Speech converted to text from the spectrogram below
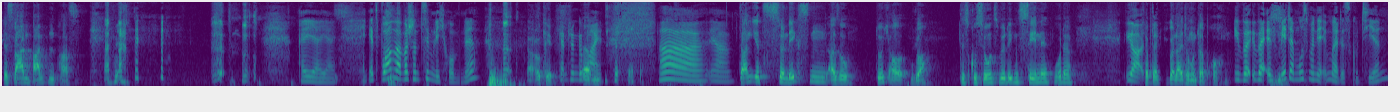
das war ein Bandenpass. Eieiei. Jetzt bohren wir aber schon ziemlich rum, ne? Ja, okay. Ganz schön gemeint. Ähm, ah, ja. Dann jetzt zur nächsten, also durchaus, ja, diskussionswürdigen Szene, oder? Ja. Ich habe deine Überleitung unterbrochen. Über, über Elfmeter muss man ja immer diskutieren.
